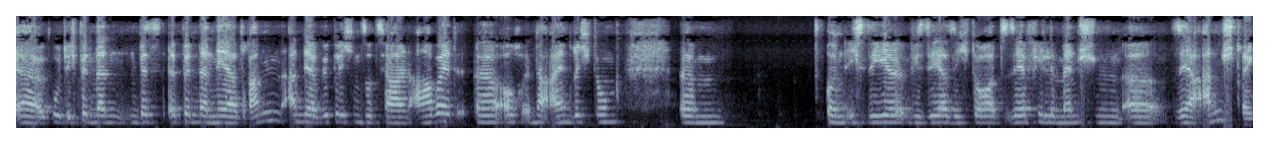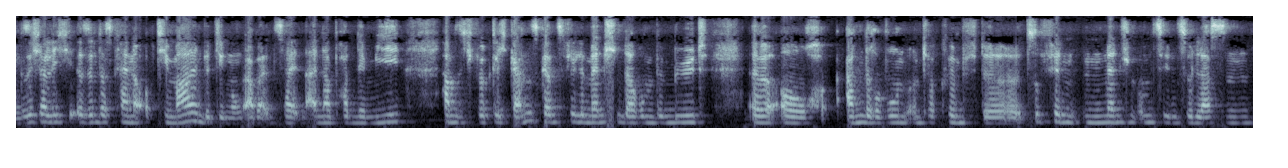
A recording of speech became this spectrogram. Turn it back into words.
ja, gut, ich bin dann bis, bin dann näher dran an der wirklichen sozialen Arbeit, äh, auch in der Einrichtung. Ähm, und ich sehe, wie sehr sich dort sehr viele Menschen äh, sehr anstrengen. Sicherlich sind das keine optimalen Bedingungen, aber in Zeiten einer Pandemie haben sich wirklich ganz, ganz viele Menschen darum bemüht, äh, auch andere Wohnunterkünfte zu finden, Menschen umziehen zu lassen,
